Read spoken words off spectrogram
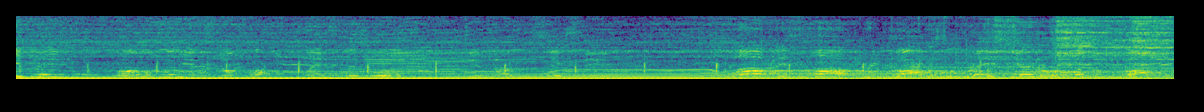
2016. Love is love, regardless of race, gender, or what the fuck.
